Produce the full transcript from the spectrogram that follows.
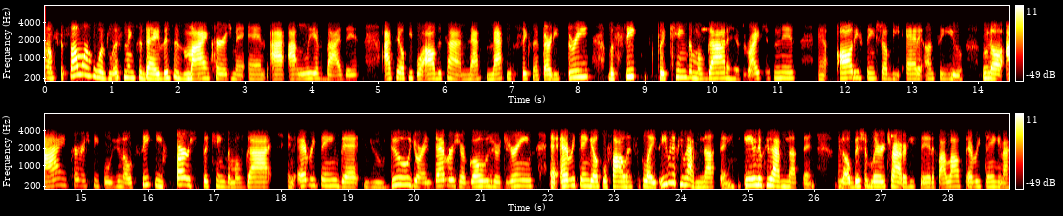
Um, for someone who is listening today, this is my encouragement, and I, I live by this. I tell people all the time, Matthew 6 and 33, but seek the kingdom of God and his righteousness, and all these things shall be added unto you. You know, I encourage people, you know, seek ye first the kingdom of God and everything that you do, your endeavors, your goals, your dreams, and everything else will fall into place. Even if you have nothing, even if you have nothing. You know, Bishop Larry Trotter, he said, if I lost everything and I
